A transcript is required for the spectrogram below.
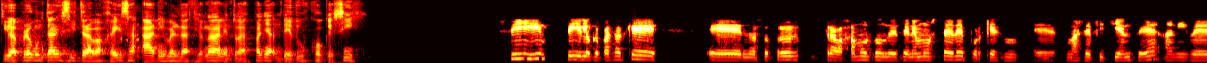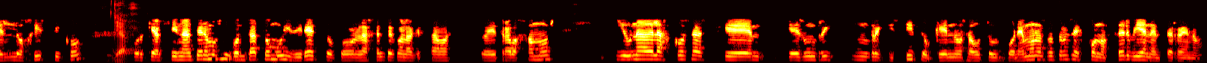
te iba a preguntar si trabajáis a nivel nacional en toda España, deduzco que sí. Sí, Sí, lo que pasa es que eh, nosotros trabajamos donde tenemos sede porque es, más eficiente a nivel logístico, porque al final tenemos un contacto muy directo con la gente con la que estamos, eh, trabajamos Y una de las cosas que, es un, requisito que nos autoimponemos nosotros es conocer bien el terreno.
